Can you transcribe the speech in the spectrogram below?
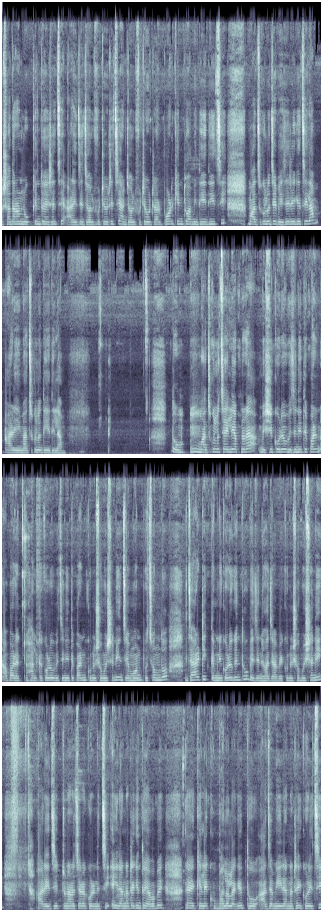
অসাধারণ লুক কিন্তু এসেছে। আর এই যে জল ফুটে উঠেছে, আর জল ফুটে ওঠার পর কিন্তু আমি দিয়ে দিয়েছি মাছগুলো যে ভেজে রেখেছিলাম, আর এই মাছগুলো দিয়ে দিলাম। তো মাছগুলো চাইলে আপনারা বেশি করেও ভেজে নিতে পারেন, আবার একটু হালকা করেও ভেজে নিতে পারেন, কোনো সমস্যা নেই। যেমন পছন্দ, যার ঠিক তেমনি করেও কিন্তু ভেজে নেওয়া যাবে, কোনো সমস্যা নেই। আর এই যে একটু নাড়াচাড়া করে নিচ্ছি, এই রান্নাটা কিন্তু এভাবে খেলে খুব ভালো লাগে। তো আজ আমি এই রান্নাটাই করেছি,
